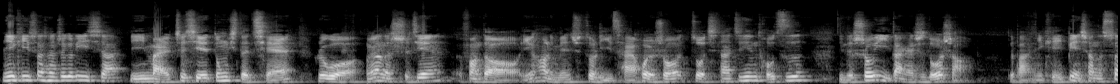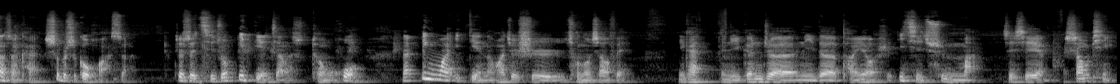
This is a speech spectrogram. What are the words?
你也可以算算这个利息啊。你买这些东西的钱，如果同样的时间放到银行里面去做理财，或者说做其他基金投资，你的收益大概是多少，对吧？你可以变相的算算看，是不是够划算？这是其中一点，讲的是囤货。那另外一点的话，就是冲动消费。你看，你跟着你的朋友是一起去买这些商品，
